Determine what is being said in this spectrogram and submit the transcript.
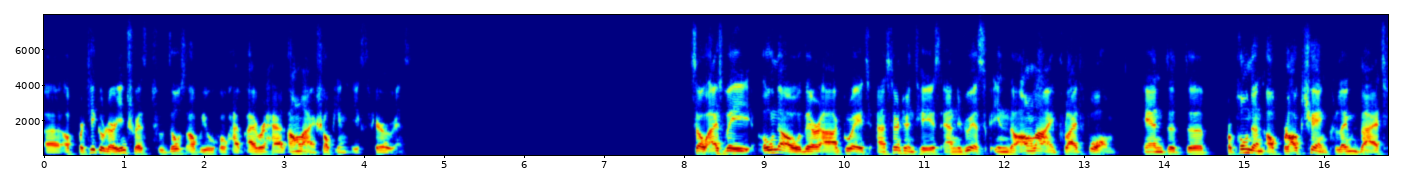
uh, of particular interest to those of you who have ever had online shopping experience. So as we all know, there are great uncertainties and risks in the online platform. And the, the proponent of blockchain claim that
